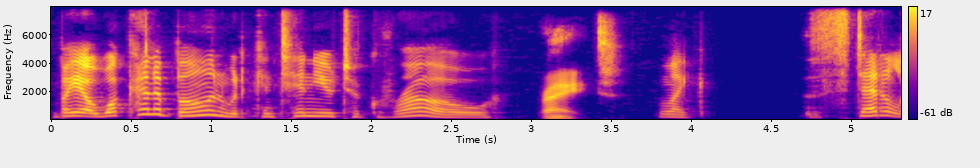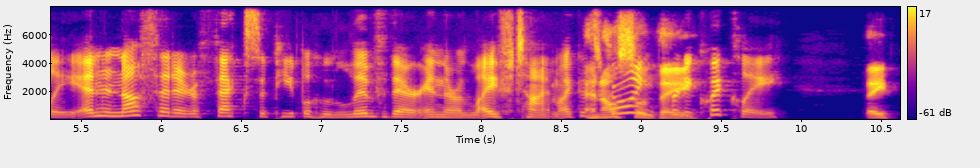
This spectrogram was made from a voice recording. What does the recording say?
but yeah what kind of bone would continue to grow right. like steadily and enough that it affects the people who live there in their lifetime like it's And also growing they- pretty quickly They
